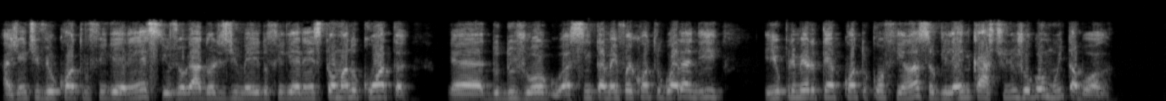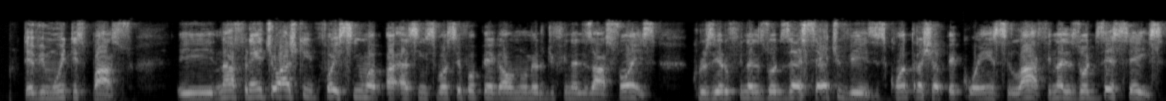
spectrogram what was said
A gente viu contra o Figueirense os jogadores de meio do Figueirense tomando conta é, do, do, jogo. Assim também foi contra o Guarani. E o primeiro tempo contra o Confiança, o Guilherme Castilho jogou muita bola. Teve muito espaço. E na frente eu acho que foi sim uma. Assim, se você for pegar o número de finalizações, Cruzeiro finalizou 17 vezes. Contra a Chapecoense lá, finalizou 16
